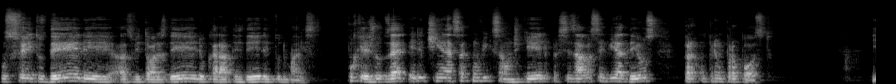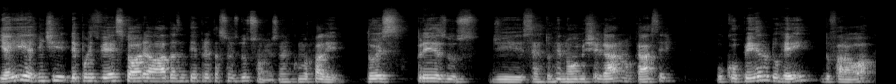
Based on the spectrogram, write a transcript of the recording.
os feitos dele, as vitórias dele, o caráter dele e tudo mais. Porque José, ele tinha essa convicção de que ele precisava servir a Deus para cumprir um propósito. E aí a gente depois vê a história lá das interpretações dos sonhos, né? Como eu falei, dois presos de certo renome chegaram no cárcere, o copeiro do rei, do faraó,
